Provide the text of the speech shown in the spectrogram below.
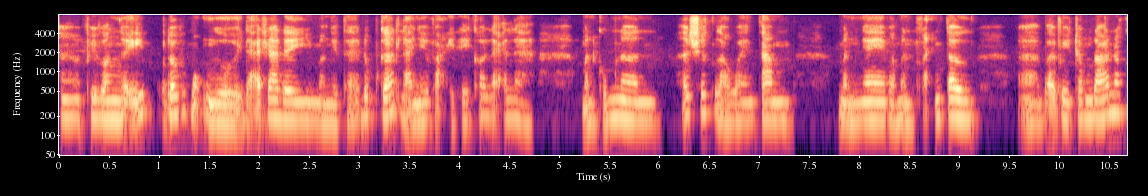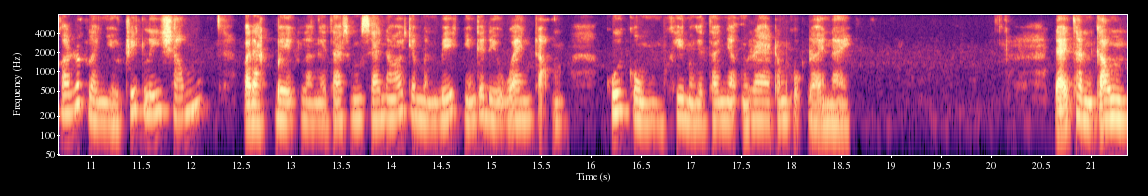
Ờ, à, Phi Vân nghĩ đối với một người đã ra đi mà người ta đúc kết lại như vậy thì có lẽ là mình cũng nên hết sức là quan tâm, mình nghe và mình phản tư. À, bởi vì trong đó nó có rất là nhiều triết lý sống và đặc biệt là người ta cũng sẽ nói cho mình biết những cái điều quan trọng cuối cùng khi mà người ta nhận ra trong cuộc đời này. Để thành công,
